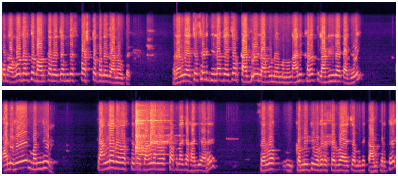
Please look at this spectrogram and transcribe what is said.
पण अगोदरचं बांधकाम याच्यामध्ये स्पष्टपणे जाणवत आहे रंग याच्यासाठी दिला की याच्यावर काजळी लागू नये म्हणून. आणि खरंच लागली नाही काजळी. आणि हे मंदिर चांगल्या व्यवस्थेचा चांगल्या व्यवस्थापनाच्या खाली आहे. सर्व कमिटी वगैरे सर्व याच्यामध्ये काम करते.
